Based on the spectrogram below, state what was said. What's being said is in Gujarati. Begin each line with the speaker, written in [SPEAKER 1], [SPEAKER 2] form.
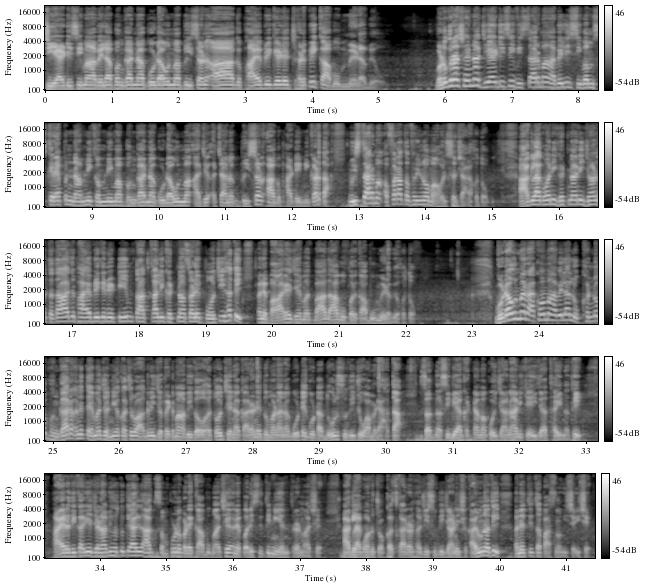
[SPEAKER 1] જીઆઈડીસીમાં આવેલા ભંગારના ગોડાઉનમાં ભીષણ આગ, ફાયર બ્રિગેડે ઝડપી કાબુ મેળવ્યો. વડોદરા શહેરના જીઆઈડીસી વિસ્તારમાં આવેલી શિવમ સ્ક્રેપ નામની કંપનીમાં ભંગારના ગોડાઉનમાં આજે અચાનક ભીષણ આગ ફાટી નીકળતા વિસ્તારમાં અફરાતફરીનો માહોલ સર્જાયો હતો. આગ લાગવાની ઘટનાની જાણ થતાં જ ફાયર બ્રિગેડની ટીમ તાત્કાલિક ઘટના સ્થળે પહોંચી હતી અને ભારે જહેમત બાદ આગ ઉપર કાબૂ મેળવ્યો હતો. ગોડાઉનમાં રાખવામાં આવેલા લોખંડનો ભંગાર અને તેમજ અન્ય કચરો આગની ઝપેટમાં આવી ગયો હતો, જેના કારણે ધુમાડાના ગોટે ગોટા દૂર સુધી જોવા મળ્યા હતા. સદનસીબે આ ઘટનામાં કોઈ જાનહાની કે ઈજા થઈ નથી. ફાયર અધિકારીએ જણાવ્યું હતું કે આ આગ સંપૂર્ણપણે કાબૂમાં છે અને પરિસ્થિતિ નિયંત્રણમાં છે. આગ લાગવાનું ચોક્કસ કારણ હજી સુધી જાણી શકાયું નથી અને તે તપાસનો વિષય છે.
